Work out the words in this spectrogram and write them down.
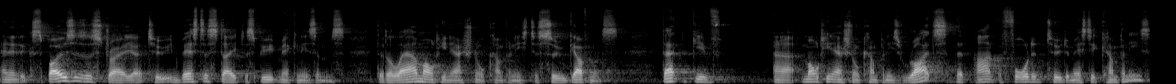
and it exposes Australia to investor-state dispute mechanisms that allow multinational companies to sue governments. That give uh, multinational companies rights that aren't afforded to domestic companies,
